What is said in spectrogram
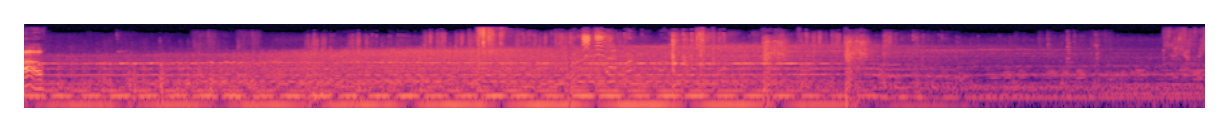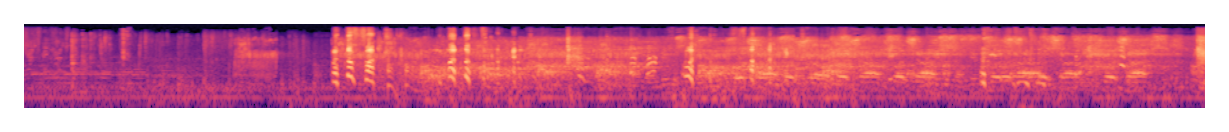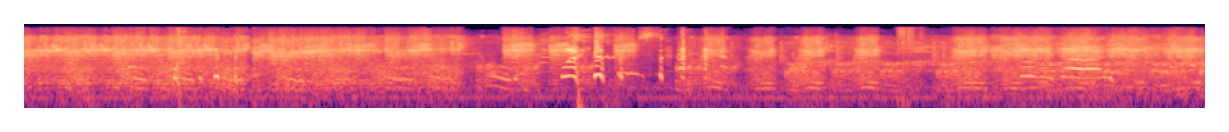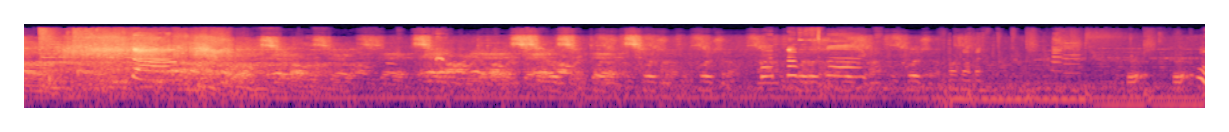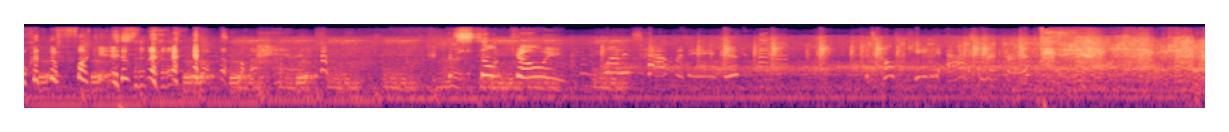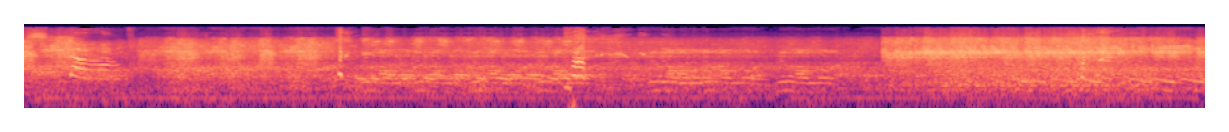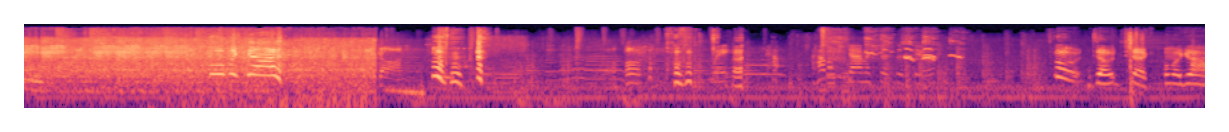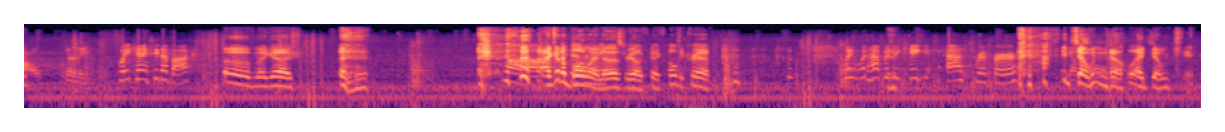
Uh-oh. What the fuck? What the fuck? What the fuck? What is that? Oh my god! Stop! What the fuck? What the fuck is that? it's still going. King Ass Ripper. Stop. Oh my god! Gone. Wait, how, how much damage does this do? Oh, don't check. Oh my god. Ow. 30. Wait, can I see that box? Oh my gosh. I gotta blow my make- nose real quick. Holy crap. Wait, what happened to King Ass Ripper? I don't sold. know. I don't care.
